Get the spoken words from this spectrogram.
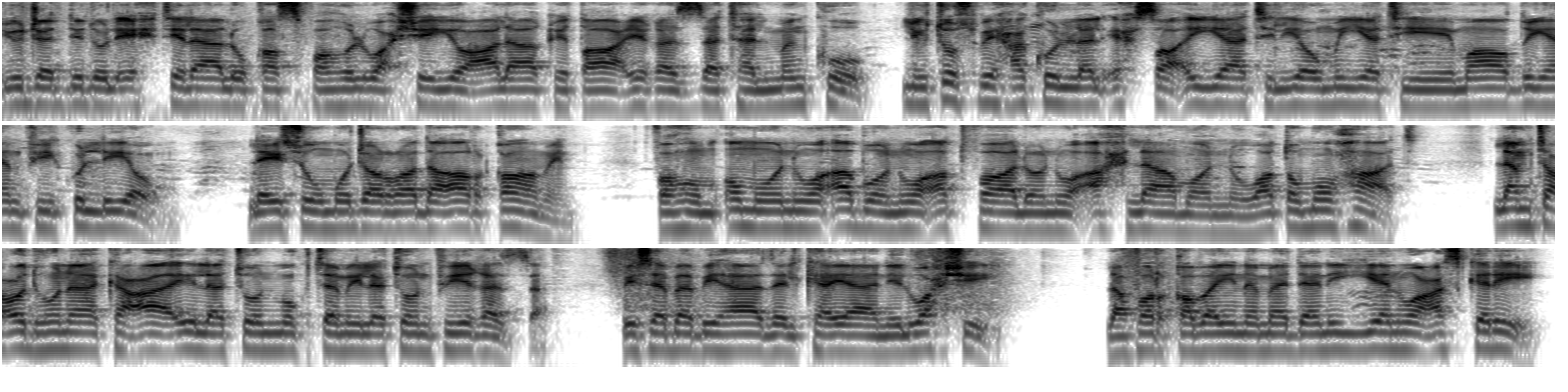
يجدد الاحتلال قصفه الوحشي على قطاع غزة المنكوب لتصبح كل الإحصائيات اليومية ماضيا في كل يوم. ليسوا مجرد أرقام فهم أم وأب وأطفال وأحلام وطموحات. لم تعد هناك عائلة مكتملة في غزة بسبب هذا الكيان الوحشي. لا فرق بين مدني وعسكري.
